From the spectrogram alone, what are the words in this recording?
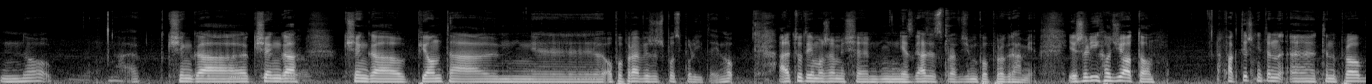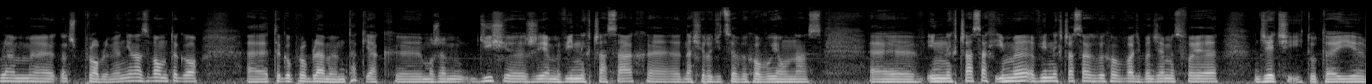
no e, księga, księga, księga piąta e, o poprawie Rzeczpospolitej. No, ale tutaj możemy się nie zgadzać, sprawdzimy po programie. Jeżeli chodzi o to, Faktycznie ten, e, ten problem, e, znaczy problem, ja nie nazywam tego, e, tego problemem, tak jak e, możemy, dziś żyjemy w innych czasach, nasi rodzice wychowują nas w innych czasach i my w innych czasach wychowywać będziemy swoje dzieci i tutaj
